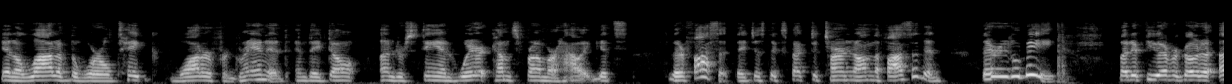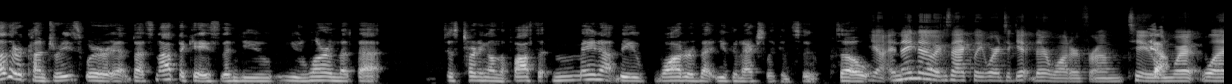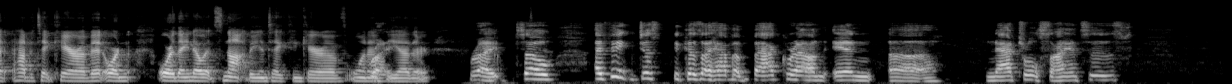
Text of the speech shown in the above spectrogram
in a lot of the world take water for granted and they don't understand where it comes from or how it gets to their faucet. They just expect to turn it on the faucet and there it'll be. But if you ever go to other countries where that's not the case, then you you learn that that just turning on the faucet may not be water that you can actually consume. So yeah, and they know exactly where to get their water from too, yeah. and what what how to take care of it, or or they know it's not being taken care of one right. or the other. Right. So I think just because I have a background in uh, natural sciences,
